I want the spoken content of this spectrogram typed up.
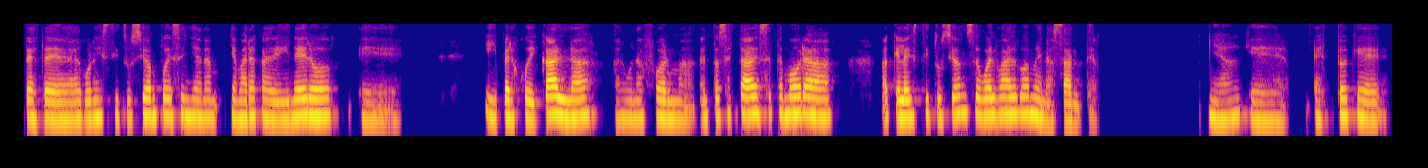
desde alguna institución pudiesen llamar a dinero eh, y perjudicarla de alguna forma. Entonces estaba ese temor a, que la institución se vuelva algo amenazante. ¿ya? Que esto que,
